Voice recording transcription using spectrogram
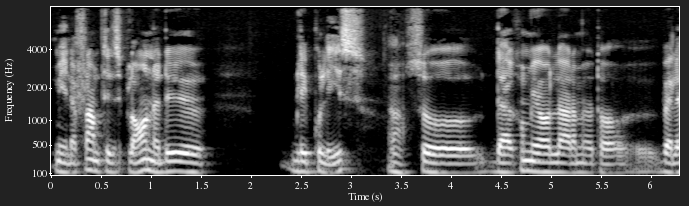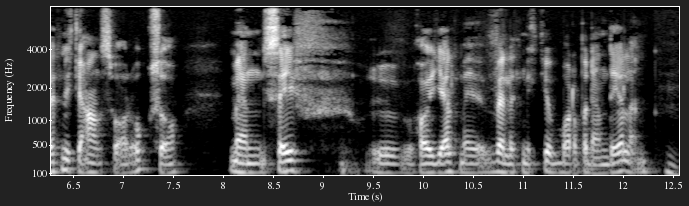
mina framtidsplaner det är ju bli polis. Ja. Så där kommer jag lära mig att ta väldigt mycket ansvar också. Men Safe eh, har hjälpt mig väldigt mycket bara på den delen. Mm.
